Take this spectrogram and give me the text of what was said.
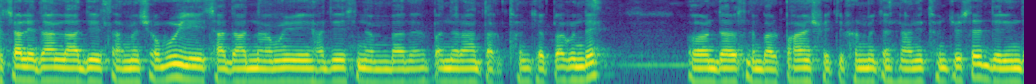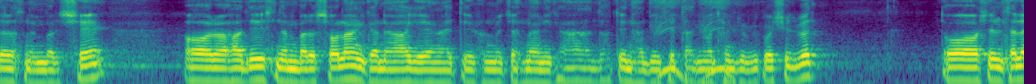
حسل دان لادیث احمد شعبوئی سادات ناموی حدیث نمبر پندرہ تک تھنچت پگندے اور درس نمبر پانچ فی فرمچانی تھنچو سے درین درس نمبر چھ. اور حدیث نمبر سولہ کا آگے آئے فرمچانی کا دو تین حدیث تجمہ تھنچو بھی کوشش بت تو سلسلہ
